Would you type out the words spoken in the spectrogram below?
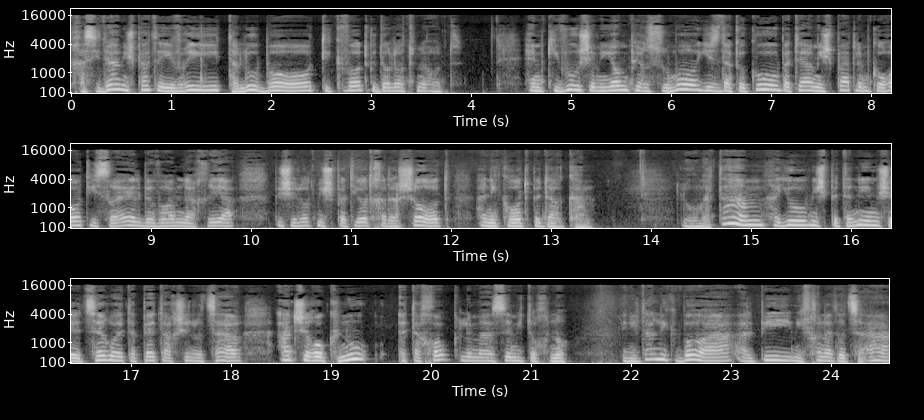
חסידי המשפט העברי תלו בו תקוות גדולות מאוד. הם קיוו שמיום פרסומו יזדקקו בתי המשפט למקורות ישראל בבואם להכריע בשאלות משפטיות חדשות הנקרות בדרכם. לעומתם היו משפטנים שהצרו את הפתח שנוצר עד שרוקנו את החוק למעשה מתוכנו. וניתן לקבוע, על פי מבחן התוצאה,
